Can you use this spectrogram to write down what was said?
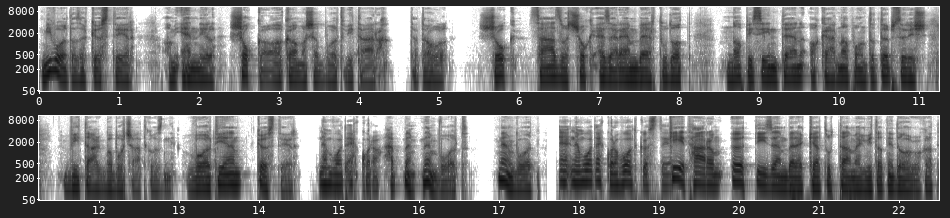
mi volt az a köztér, ami ennél sokkal alkalmasabb volt vitára? Tehát ahol sok száz vagy sok ezer ember tudott napi szinten, akár naponta többször is vitákba bocsátkozni. Volt ilyen köztér? Nem volt ekkora. Hát nem, nem volt. Nem volt. E, nem volt ekkora, volt köztér. Két, három, öt, tíz emberekkel tudtál megvitatni dolgokat.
